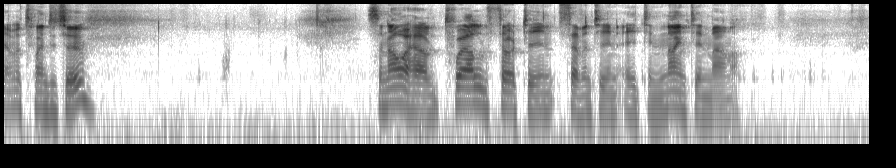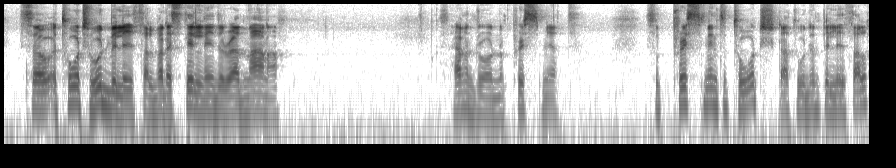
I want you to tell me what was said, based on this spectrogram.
At 22. So now I have 12, 13, 17, 18, 19 mana. So a torch would be lethal, but I still need the red mana. I haven't drawn a prism yet. So Prism into Torch, that wouldn't be lethal.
